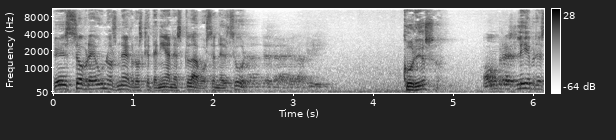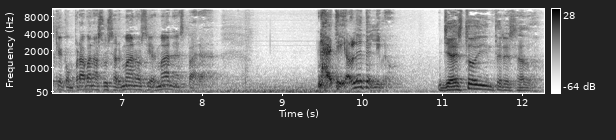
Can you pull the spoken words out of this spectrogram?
Es sobre unos negros que tenían esclavos en el sur. Curioso. Hombres libres que compraban a sus hermanos y hermanas para... Tío, léete el libro. Ya estoy interesado.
